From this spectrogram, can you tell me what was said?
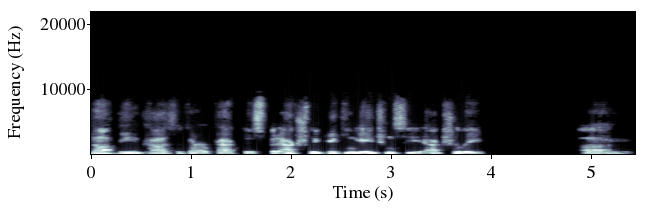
not being passive in our practice, but actually taking agency, actually um,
